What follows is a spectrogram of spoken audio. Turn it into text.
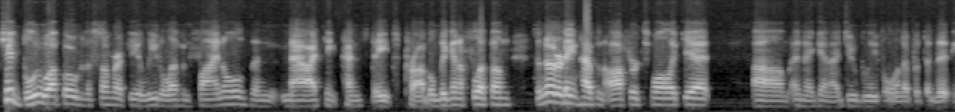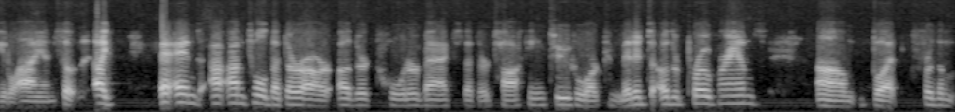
kid blew up over the summer at the Elite 11 finals, and now I think Penn State's probably going to flip him. So Notre Dame hasn't offered Smolik yet. Um, and again, I do believe we'll end up with the Nittany Lions. So, like, and I'm told that there are other quarterbacks that they're talking to who are committed to other programs. Um, but for them,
